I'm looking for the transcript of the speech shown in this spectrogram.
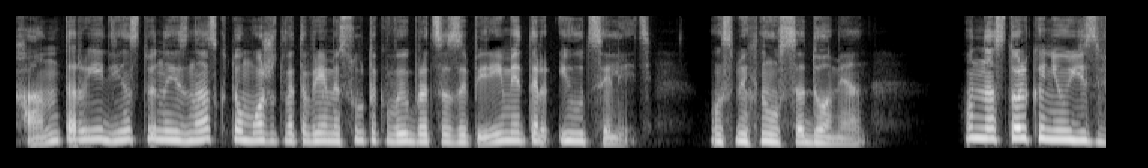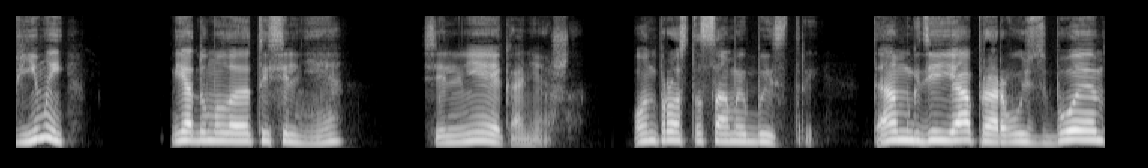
«Хантер — единственный из нас, кто может в это время суток выбраться за периметр и уцелеть», — усмехнулся Домиан. Он настолько неуязвимый. Я думала, ты сильнее. Сильнее, конечно. Он просто самый быстрый. Там, где я прорвусь с боем,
